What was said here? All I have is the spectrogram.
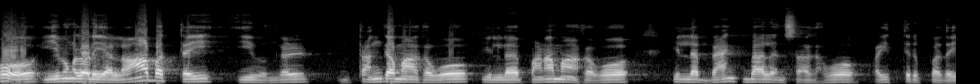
அப்போ இவங்களுடைய லாபத்தை இவங்கள் தங்கமாகவோ இல்லை பணமாகவோ இல்லை பேங்க் பேலன்ஸாகவோ வைத்திருப்பதை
